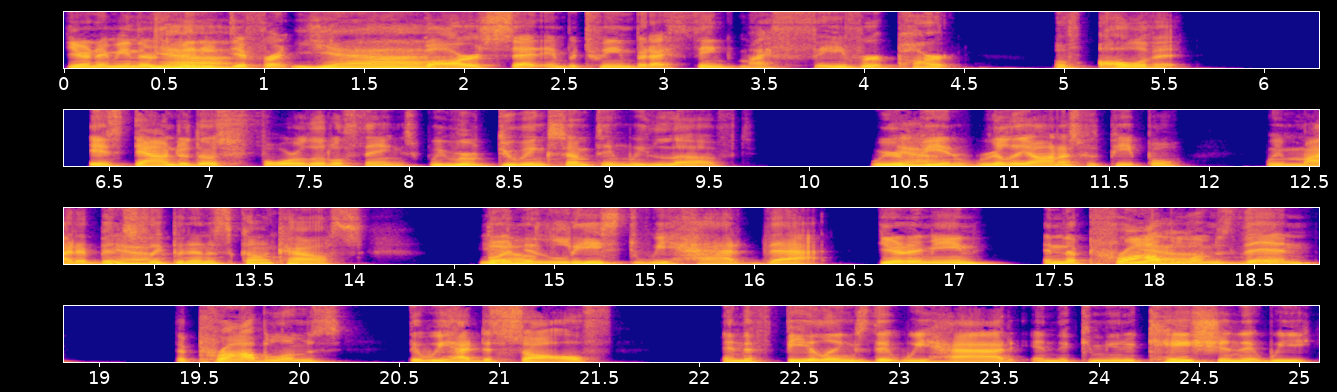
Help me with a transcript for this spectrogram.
You know what I mean? There's Yeah. many different Yeah. bars set in between. But I think my favorite part of all of it is down to those four little things. We were doing something we loved. We were Yeah. being really honest with people. We might have been Yeah. sleeping in a skunk house, but at least we had that. You know what I mean? And the problems then, the problems that we had to solve and the feelings that we had and the communication that we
